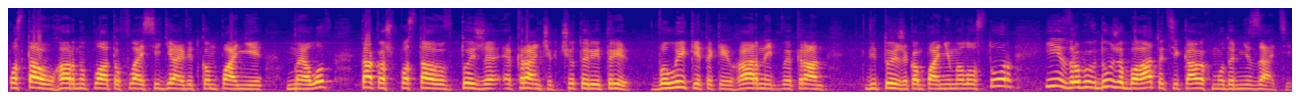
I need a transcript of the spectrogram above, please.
Поставив гарну плату Fly CDI від компанії Melov. Також поставив той же екранчик 4.3, великий такий гарний екран від той же компанії Mellow Store і зробив дуже багато цікавих модернізацій.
